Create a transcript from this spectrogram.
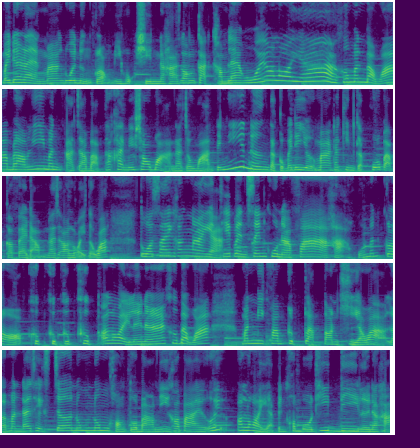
ไม่ได้แรงมากด้วย 1 กล่องมี 6 ชิ้นนะคะ ลองกัดคำแรกโอ้ยอร่อยอะ่ะคือมันแบบว่าบราวนี่มันอาจจะแบบถ้าใครไม่ชอบหวานอาจะหวานไปนิดนึง แต่ก็ไม่ได้เยอะมากถ้ากินกับพวกแบบกาแฟดำน่าจะอร่อยแต่ว่า ตัวไส้ข้างในอะ่ะที่เป็นเส้นคูนาฟ่าค่ะโอ้ยมันกรอบคึบคึบคึบคึบอร่อยเลยนะ คือแบบว่ามันมีความกรึบกรับตอนเคี้ยวอะ่ะแล้วมันได้ t e x t อร์นุ่มๆของตัวบราวนี่เข้าไปเอ้ยอร่อยอะ่ะเป็นคอมโบที่ดีเลยนะคะ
